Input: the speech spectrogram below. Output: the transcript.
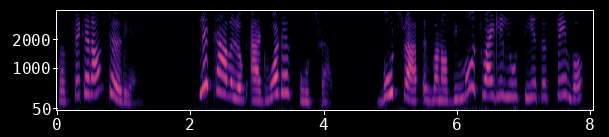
So stick around till the end. Let's have a look at what is Bootstrap. Bootstrap is one of the most widely used CSS frameworks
